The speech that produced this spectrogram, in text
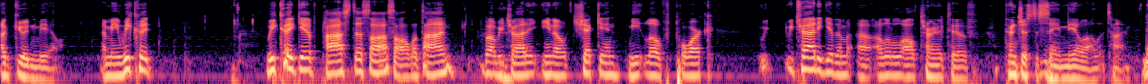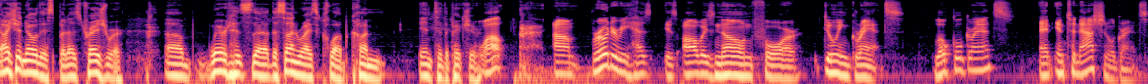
a good meal. I mean, we could we could give pasta sauce all the time, but we try to you know chicken, meatloaf, pork. We, we try to give them a, a little alternative than just the same meal all the time. Now I should know this, but as treasurer, uh, where does the the Sunrise Club come into the picture? Well, um, Rotary has is always known for doing grants, local grants and international grants,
